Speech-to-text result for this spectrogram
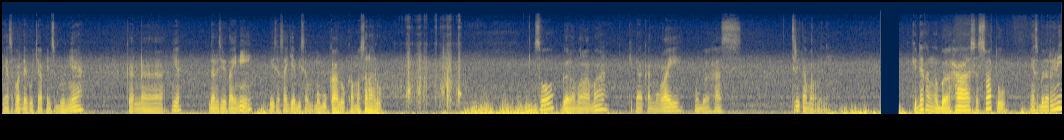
yang seperti aku ucapin sebelumnya. Karena ya dan cerita ini bisa saja bisa membuka luka masa lalu. So gak lama-lama kita akan mulai membahas cerita malam ini. Kita akan ngebahas sesuatu yang sebenarnya ini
